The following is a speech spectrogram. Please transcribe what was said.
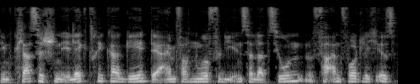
dem klassischen Elektriker geht, der einfach nur für die Installation verantwortlich ist,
